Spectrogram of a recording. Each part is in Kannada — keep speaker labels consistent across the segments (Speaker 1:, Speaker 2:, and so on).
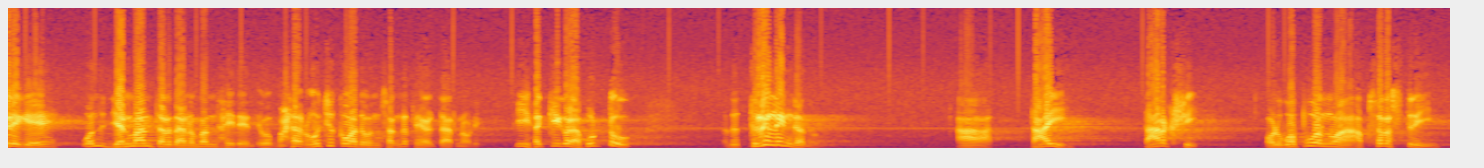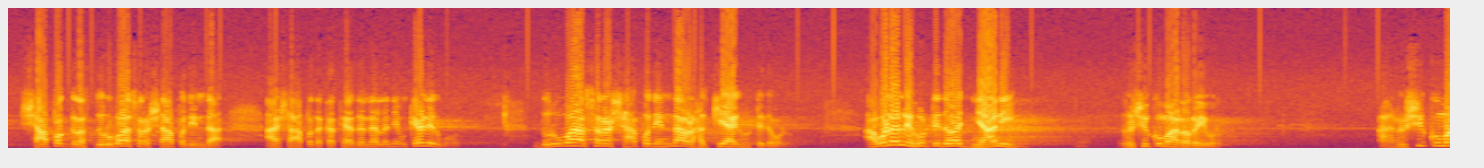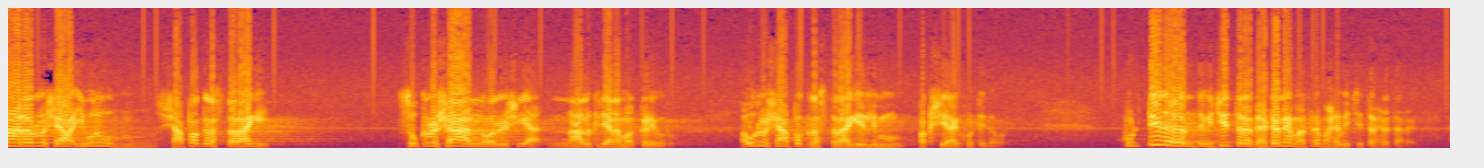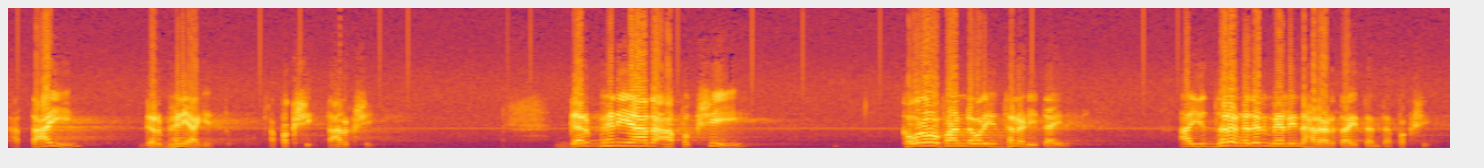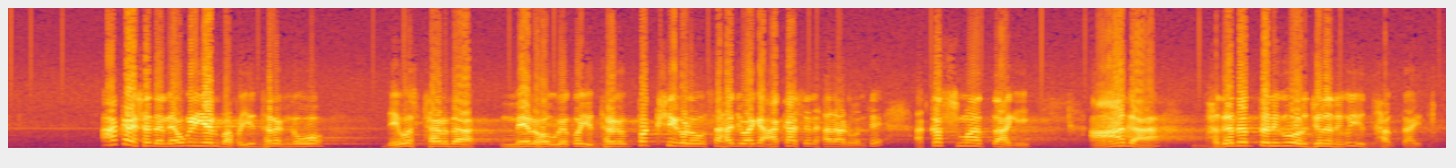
Speaker 1: ಹಕ್ಕಿಗಳಿಗೆ ಒಂದು ಜನ್ಮಾಂತರದ ಅನುಬಂಧ ಇದೆ ಅಂತ. ಬಹಳ ರೋಚಕವಾದ ಒಂದು ಸಂಗತಿ ಹೇಳ್ತಾರೆ ನೋಡಿ. ಈ ಹಕ್ಕಿಗಳ ಹುಟ್ಟು, ಅದು ಥ್ರಿಲ್ಲಿಂಗ್ ಅದು. ಆ ತಾಯಿ, ತಾರಕ್ಷಿ, ಅವಳು ಒಪ್ಪು ಅನ್ನುವ ಅಪ್ಸರ ಸ್ತ್ರೀ ಶಾಪಗ್ರಸ್ ದುರ್ವಾಸರ ಶಾಪದಿಂದ ಆ ಶಾಪದ ಕಥೆ ಅದನ್ನೆಲ್ಲ ನೀವು ಕೇಳಿರಬಹುದು ದುರ್ವಾಸರ ಶಾಪದಿಂದ ಅವಳು ಹಕ್ಕಿಯಾಗಿ ಹುಟ್ಟಿದವಳು. ಅವಳಲ್ಲಿ ಹುಟ್ಟಿದವ ಜ್ಞಾನಿ ಋಷಿಕುಮಾರರು ಇವರು. ಆ ಋಷಿಕುಮಾರರು ಶಾ, ಇವರು ಶಾಪಗ್ರಸ್ತರಾಗಿ ಸುಕೃಷ ಅನ್ನುವ ಋಷಿಯ ನಾಲ್ಕು ಜನ ಮಕ್ಕಳಿವರು. ಅವರು ಶಾಪಗ್ರಸ್ತರಾಗಿ ಇಲ್ಲಿ ಪಕ್ಷಿಯಾಗಿ ಹುಟ್ಟಿದವರು. ಹುಟ್ಟಿದಂತ ವಿಚಿತ್ರ ಘಟನೆ ಮಾತ್ರ ಬಹಳ ವಿಚಿತ್ರ ಹೇಳ್ತಾರೆ. ಆ ತಾಯಿ ಗರ್ಭಿಣಿಯಾಗಿತ್ತು. ಆ ಪಕ್ಷಿ, ತಾರಕ್ಷಿ. ಗರ್ಭಿಣಿಯಾದ ಆ ಪಕ್ಷಿ ಕೌರವ ಪಾಂಡವರ ಯುದ್ಧ ನಡೀತಾ ಇದೆ. ಆ ಯುದ್ಧರಂಗದಲ್ಲಿ ಮೇಲಿಂದ ಹಾರಾಡ್ತಾ ಇತ್ತಂತೆ ಪಕ್ಷಿ. ಆಕಾಶದಲ್ಲಿ ಅವುಗಳು ಏನು ಪಾಪ? ಯುದ್ಧರಂಗವೋ, ದೇವಸ್ಥಾನದ ಮೇಲೆ ಹೋಗಬೇಕು ಯುದ್ಧ ಪಕ್ಷಿಗಳು ಸಹಜವಾಗಿ ಆಕಾಶದಲ್ಲಿ ಹಾರಾಡುವಂತೆ ಅಕಸ್ಮಾತ್ತಾಗಿ ಆಗ ಭಗದತ್ತನಿಗೂ ಅರ್ಜುನನಿಗೂ ಯುದ್ಧ ಆಗ್ತಾ ಇತ್ತು.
